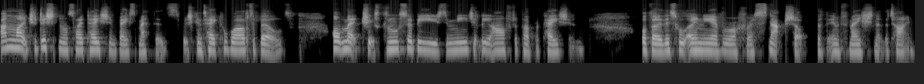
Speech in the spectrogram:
Unlike traditional citation-based methods, which can take a while to build, Altmetrics can also be used immediately after publication, although this will only ever offer a snapshot of the information at the time.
